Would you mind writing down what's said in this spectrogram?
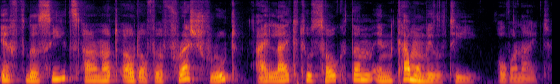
If the seeds are not out of a fresh fruit, I like to soak them in chamomile tea overnight.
